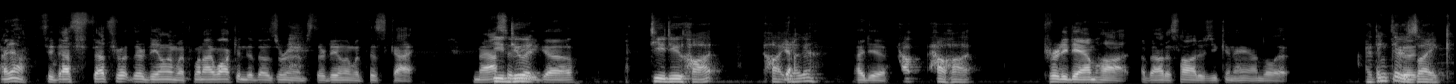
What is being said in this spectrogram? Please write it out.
I know. See, that's that's what they're dealing with. When I walk into those rooms, they're dealing with this guy. Massive do it- ego. Do you do hot hot Yeah. yoga? I do. How how hot? Pretty damn hot. About as hot as you can handle it. I think That's there's good. like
